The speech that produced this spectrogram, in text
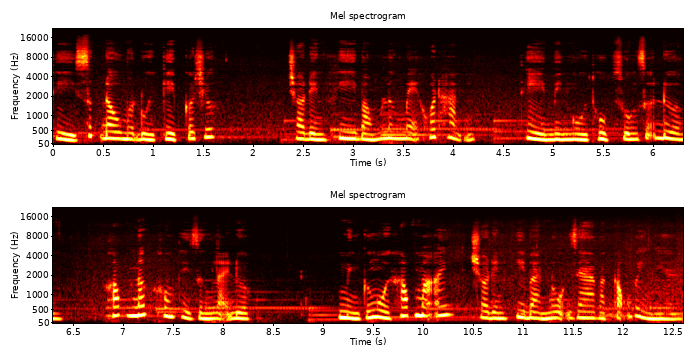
thì sức đâu mà đuổi kịp cơ chứ? Cho đến khi bóng lưng mẹ khuất hẳn, thì mình ngồi thụp xuống giữa đường, khóc nấc không thể dừng lại được. Mình cứ ngồi khóc mãi cho đến khi bà nội ra và cõng về nhà.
